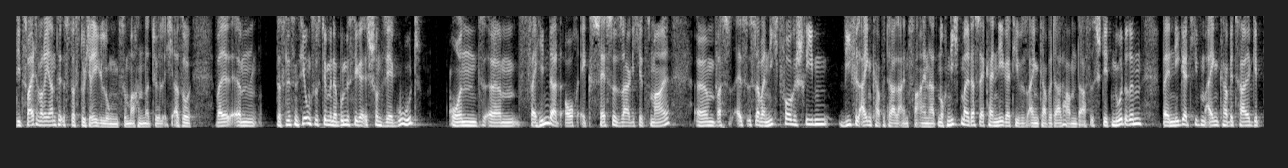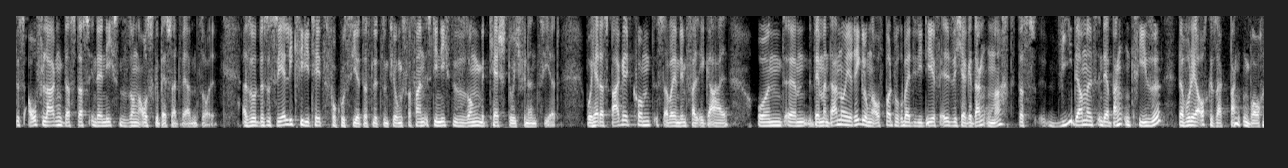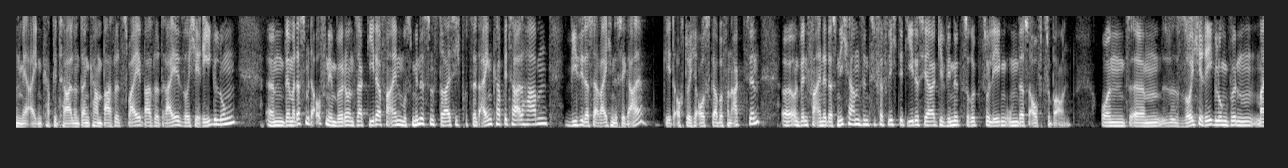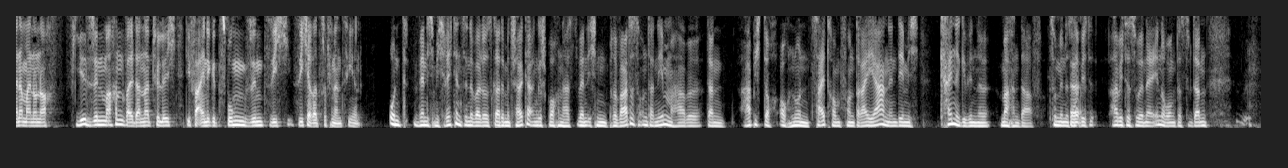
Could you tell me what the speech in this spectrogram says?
Die zweite Variante ist, das durch Regelungen zu machen, natürlich. Also, weil ähm, das Lizenzierungssystem in der Bundesliga ist schon sehr gut und ähm, verhindert auch Exzesse, sage ich jetzt mal. Ähm, was es ist aber nicht vorgeschrieben, wie viel Eigenkapital ein Verein hat. Noch nicht mal, dass er kein negatives Eigenkapital haben darf. Es steht nur drin, bei negativem Eigenkapital gibt es Auflagen, dass das in der nächsten Saison ausgebessert werden soll. Also das ist sehr liquiditätsfokussiert. Das Lizenzierungsverfahren ist die nächste Saison mit Cash durchfinanziert. Woher das Bargeld kommt, ist aber in dem Fall egal. Und ähm, wenn man da neue Regelungen aufbaut, worüber die DFL sich ja Gedanken macht, dass wie damals in der Bankenkrise, da wurde ja auch gesagt, Banken brauchen mehr Eigenkapital und dann kam Basel II, Basel III, solche Regelungen. Ähm, wenn man das mit aufnehmen würde und sagt, jeder Verein muss mindestens 30 Prozent Eigenkapital haben, wie sie das erreichen, ist egal, geht auch durch Ausgabe von Aktien. Äh, und wenn Vereine das nicht haben, sind sie verpflichtet, jedes Jahr Gewinne zurückzulegen, um das aufzubauen. Und ähm, solche Regelungen würden meiner Meinung nach viel Sinn machen, weil dann natürlich die Vereine gezwungen sind, sich sicherer zu finanzieren. Und wenn ich mich recht entsinne, weil du es gerade mit Schalke angesprochen hast, wenn ich ein privates Unternehmen habe, dann habe ich doch auch nur einen Zeitraum von drei Jahren, in dem ich keine Gewinne machen darf. Zumindest ja. habe ich, hab ich das so in Erinnerung, dass du dann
